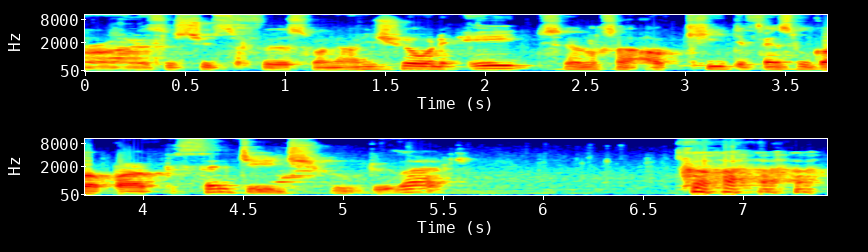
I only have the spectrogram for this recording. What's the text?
Alright, let's just choose the first one. Are you sure to eat? So it looks like our ki defense we got by percentage. We'll do that.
